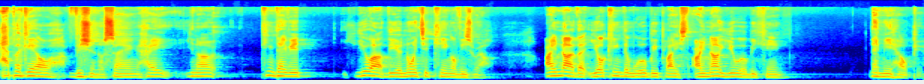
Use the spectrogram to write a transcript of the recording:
Abigail vision of saying, hey, you know, King David, you are the anointed king of Israel. I know that your kingdom will be placed. I know you will be king. Let me help you.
